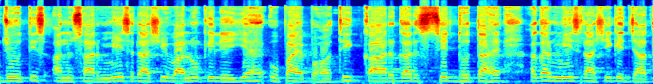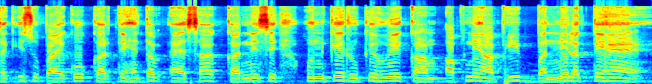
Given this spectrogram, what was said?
ज्योतिष अनुसार मेष राशि वालों के लिए यह उपाय बहुत ही कारगर सिद्ध होता है। अगर मेष राशि के जातक इस उपाय को करते हैं, तब ऐसा करने से उनके रुके हुए काम अपने आप ही बनने लगते हैं।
